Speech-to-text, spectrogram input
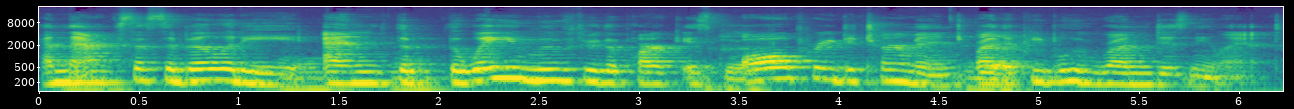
and the mm. accessibility mm. and the, the way you move through the park is Yeah. all predetermined by the people who run Disneyland.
